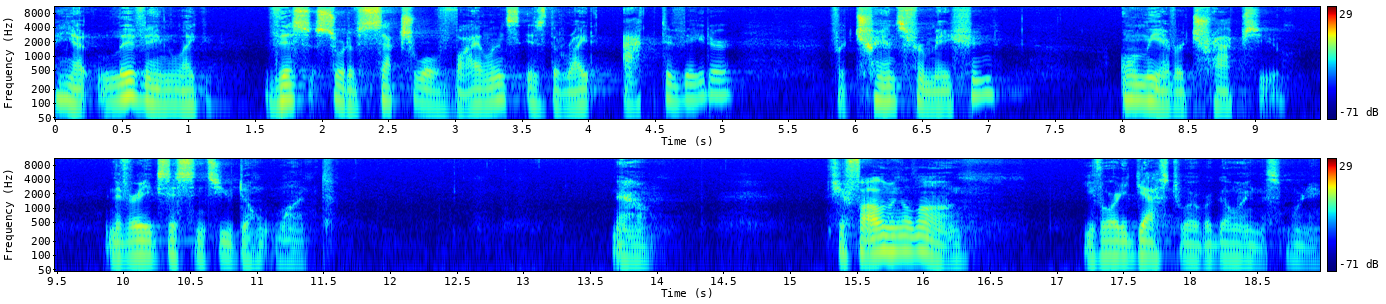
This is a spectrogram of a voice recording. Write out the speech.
And yet, living like this sort of sexual violence is the right activator for transformation only ever traps you in the very existence you don't want. Now, if you're following along, you've already guessed where we're going this morning.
